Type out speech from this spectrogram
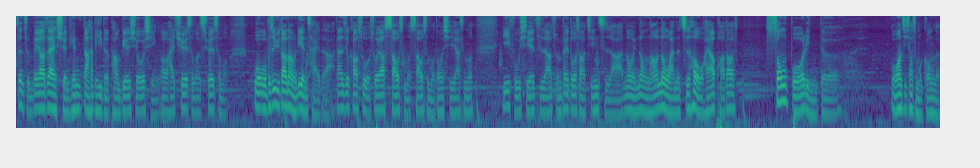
正准备要在玄天大帝的旁边修行哦，还缺什么缺什么。我我不是遇到那种敛财的啦，但是就告诉我说要烧什么烧什么东西啊，什么衣服鞋子啊，准备多少金子啊，弄一弄，然后弄完了之后，我还要跑到松柏岭的我忘记叫什么宫了，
